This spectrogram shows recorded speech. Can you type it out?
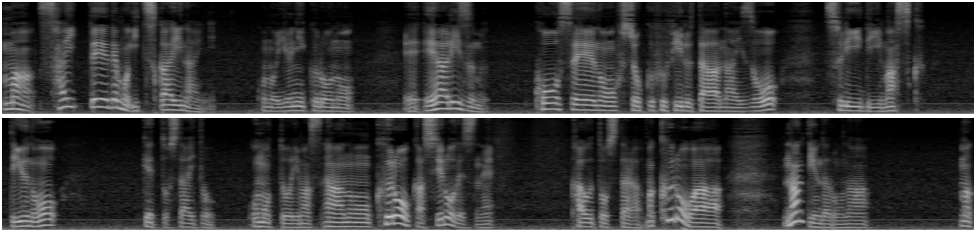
まあ、最低でも5日以内に、このユニクロのえエアリズム高性能不織布フィルター内蔵 3D マスクっていうのをゲットしたいと思っております。あの、黒か白ですね。買うとしたら。まあ、黒は、なんて言うんだろうな。まあ、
